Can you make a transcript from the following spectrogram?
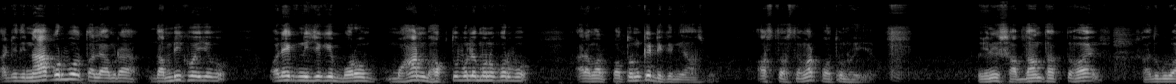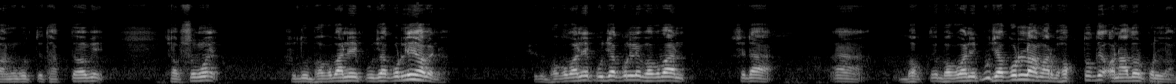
আর যদি না করব, তাহলে আমরা দাম্ভিক হয়ে যাব। অনেক নিজেকে বড় মহান ভক্ত বলে মনে করব, আর আমার পতনকে ডেকে নিয়ে আসব। আস্তে আস্তে আমার পতন হয়ে যাবে। ওই জন্যই সাবধান থাকতে হয়, সাধুগুরু আনুগত্যে থাকতে হবে। সবসময় শুধু ভগবানের পূজা করলেই হবে না। শুধু ভগবানের পূজা করলে ভগবান সেটা ভক্ত ভগবানের পূজা করলাম আর ভক্তকে অনাদর করলাম।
